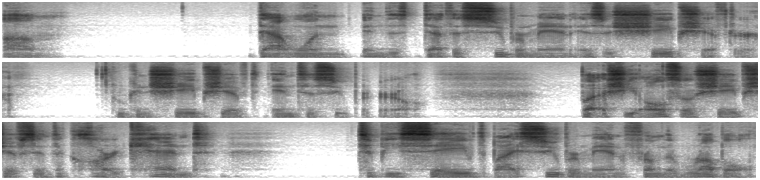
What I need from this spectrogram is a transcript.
um that one in this death of superman is a shapeshifter who can shapeshift into supergirl but she also shapeshifts into clark kent to be saved by superman from the rubble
